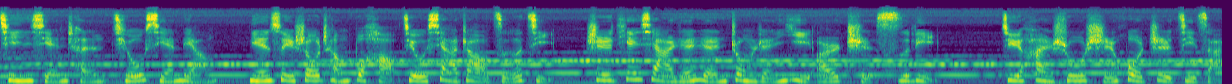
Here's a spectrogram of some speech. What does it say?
亲贤臣，求贤良。年岁收成不好，就下诏责己，使天下人人重仁义而耻私利。据《汉书·识货志》记载，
